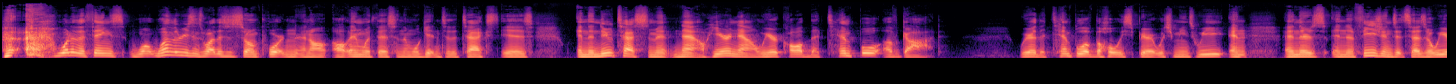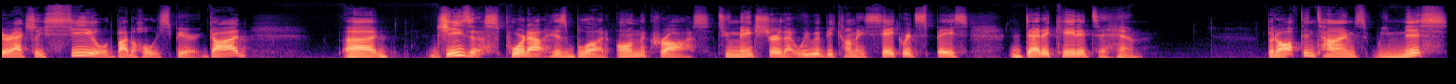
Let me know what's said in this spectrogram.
one of the things, one of the reasons why this is so important, and I'll, I'll end with this and then we'll get into the text, is in the New Testament now, here and now, we are called the temple of God. We are the temple of the Holy Spirit, which means we, and, and there's in Ephesians it says that we are actually sealed by the Holy Spirit. God uh, Jesus poured out his blood on the cross to make sure that we would become a sacred space dedicated to him. But oftentimes we miss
